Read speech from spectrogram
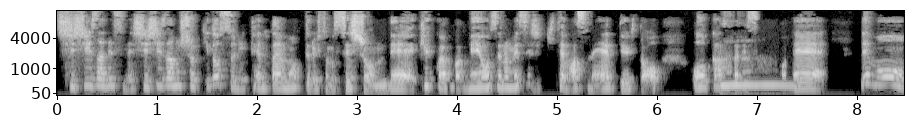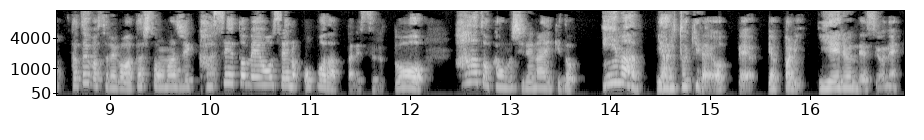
獅子座ですね。獅子座の初期度数に天体持ってる人のセッションで、結構やっぱ冥王星のメッセージ来てますねっていう人多かったりするので、でも、例えばそれが私と同じ火星と冥王星のオポだったりすると、ハードかもしれないけど、今やるときだよって、やっぱり言えるんですよね。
